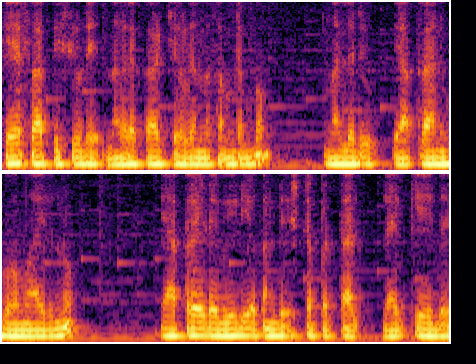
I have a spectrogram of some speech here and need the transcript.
കെ എസ് ആർ ടി സിയുടെ നഗരക്കാഴ്ചകൾ എന്ന സംരംഭം നല്ലൊരു യാത്രാനുഭവമായിരുന്നു. യാത്രയുടെ വീഡിയോ കണ്ട് ഇഷ്ടപ്പെട്ടാൽ ലൈക്ക് ചെയ്ത്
